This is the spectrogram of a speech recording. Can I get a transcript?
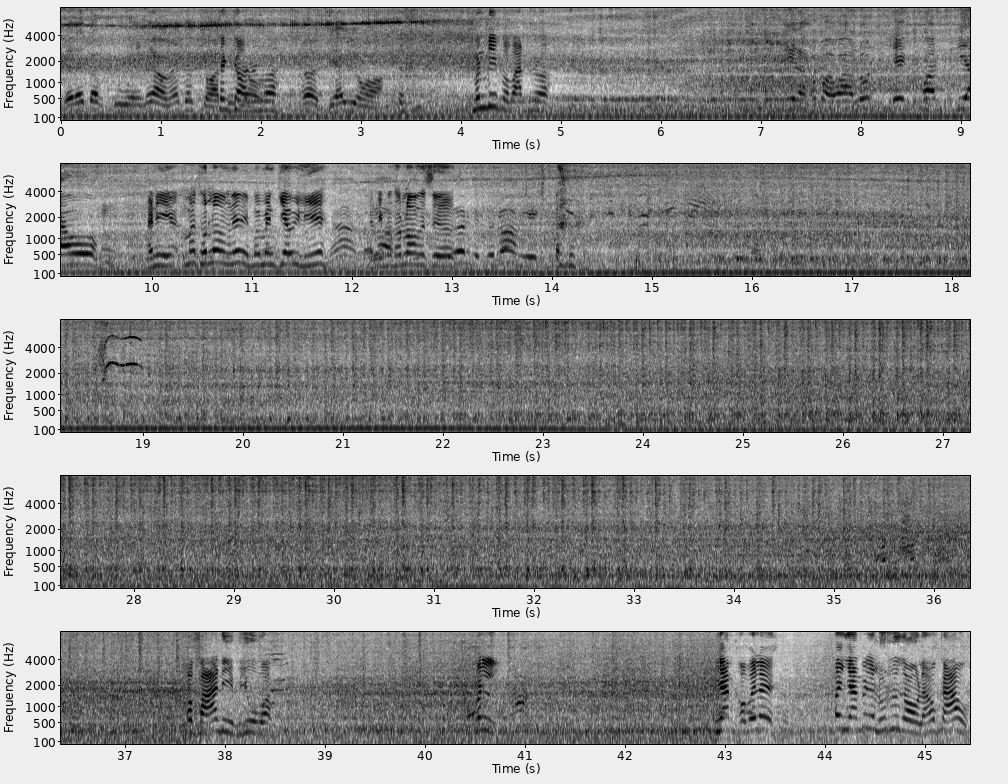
เดี๋ยวได้ต้องดูให้แล้วแม่ต้องจอดต้องจอดเป็นบ่เออเสียอยู่ห่อมันมีประวัติเหรอนี่แหละเขาบอกว่ารถเด็กควันเดียวอืมอันนี้มาทดลองนี่มันเป็นเกียวอีหลีอันนี้มาทดลองก็ซื้อเพื่อนก็จะร้องอีก เอาฝาหนีบอยู่ปะมันยัดเข้าไปเลย ไม่ยัดไม่ก็รู้คือเก่าแล้วเอากาว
